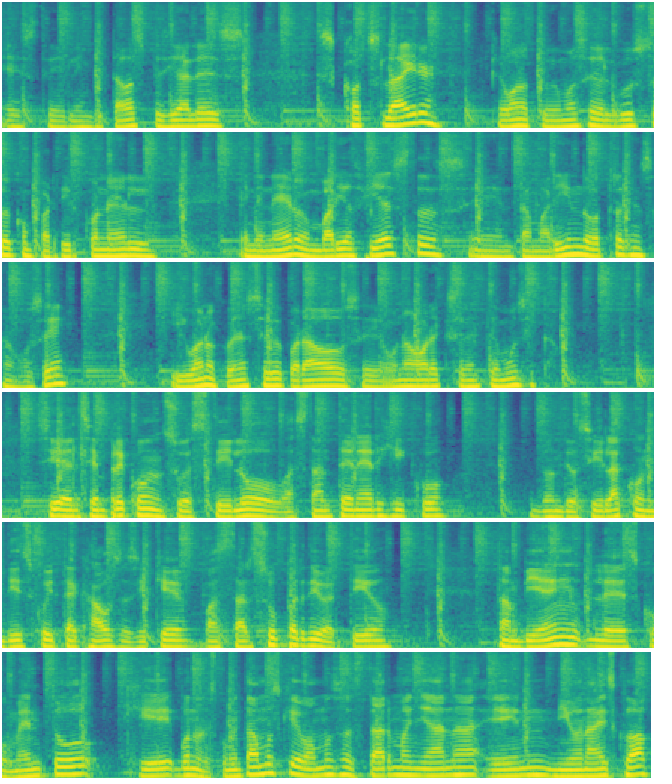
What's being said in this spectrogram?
este, el invitado especial es Scott Slider, que bueno, tuvimos el gusto de compartir con él en enero en varias fiestas, en Tamarindo, otras en San José. Y bueno, que hoy esté preparados una hora excelente música. Sí, él siempre con su estilo bastante enérgico, donde oscila con disco y tech house, así que va a estar súper divertido. También les comento que, bueno, les comentamos que vamos a estar mañana en Neon Ice Club,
